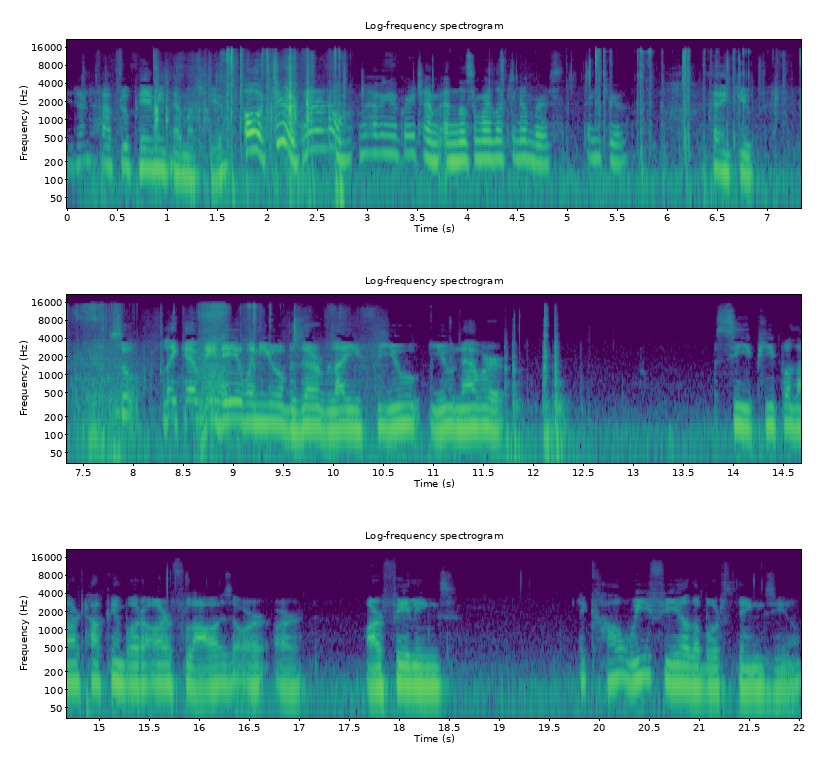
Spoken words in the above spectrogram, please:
you don't have to pay me that much dear Oh, dude, no, no, no. I'm having a great time, and those are my lucky numbers. Thank you. thank you so like every day when you observe life you you never see people are talking about our flaws or our our feelings. Like how we feel about things you know.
